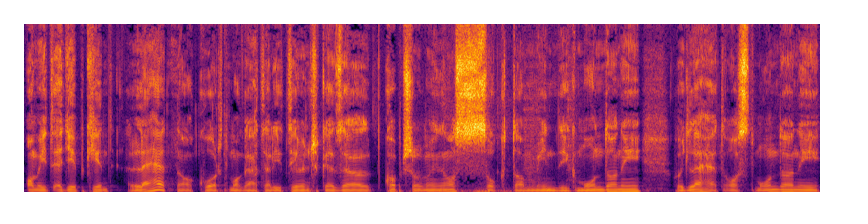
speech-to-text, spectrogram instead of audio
amit egyébként lehetne a kort magát elítélni, csak ezzel kapcsolatban én azt szoktam mindig mondani, hogy lehet azt mondani,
